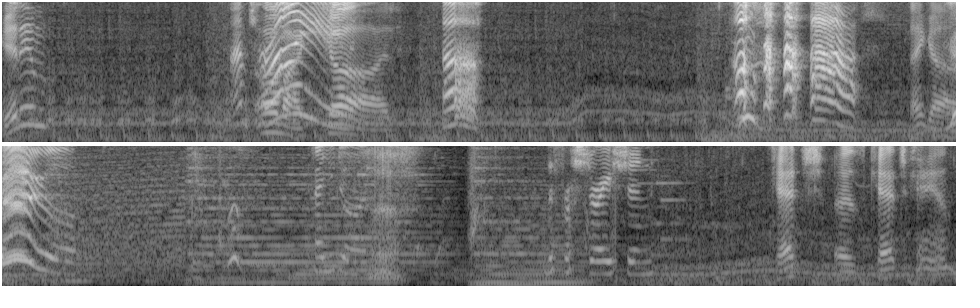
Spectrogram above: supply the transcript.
Get him? I'm trying. Oh trying. my god. Ah. Oh. Thank god. yeah. How you doing? The frustration. catch as catch can?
